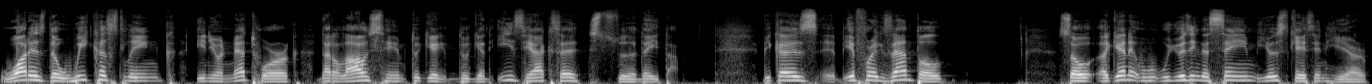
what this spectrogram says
what is the weakest link in your network that allows him to get to get easy access to the data. Because eh, if for example so again eh, we're using the same use case in here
